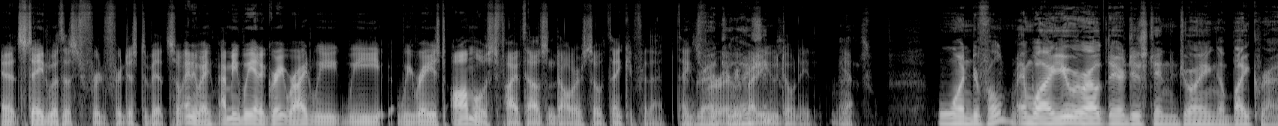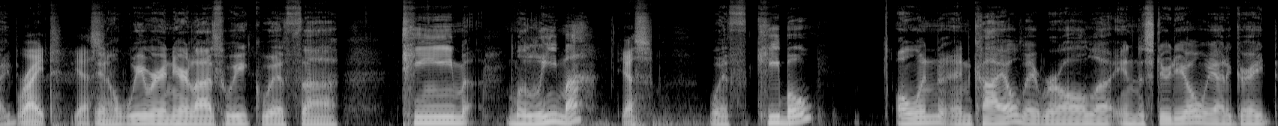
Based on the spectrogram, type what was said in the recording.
and it stayed with us for for just a bit. So anyway, I mean, we had a great ride. We we we raised almost five thousand dollars. So thank you for that. Thanks for everybody who donated. Yeah, That's wonderful. And while you were out there just enjoying a bike ride, right. Yes. you know, we were in here last week with uh, Team Malima yes. with Kibo, Owen, and Kyle. They were all uh, in the studio. We had a great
